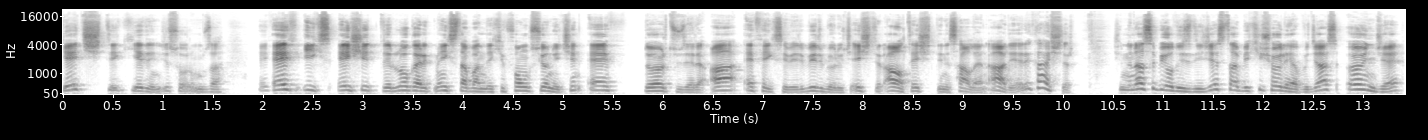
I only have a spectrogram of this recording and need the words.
Geçtik 7. sorumuza. fx eşittir logaritma x tabandaki fonksiyon için f 4 üzeri a f eksi 1 1 bölü 3 eşittir 6 eşitliğini sağlayan a değeri kaçtır? Şimdi nasıl bir yol izleyeceğiz? Tabii ki şöyle yapacağız. Önce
